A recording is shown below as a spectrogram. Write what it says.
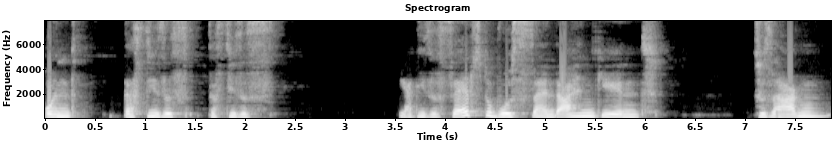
Und dass dieses, dass dieses, ja, dieses Selbstbewusstsein dahingehend zu sagen,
